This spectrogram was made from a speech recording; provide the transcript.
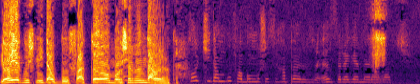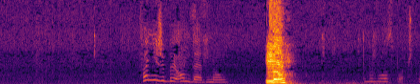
No jakbyś mi dał buffa, to może bym dał radę. Chodź ci dam buffa, bo muszę sobie HP zre- zregenerować. Fajnie, żeby on dednął. No. To by było spoczko.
